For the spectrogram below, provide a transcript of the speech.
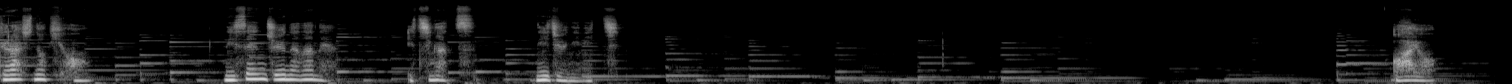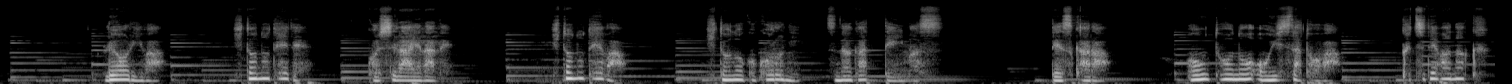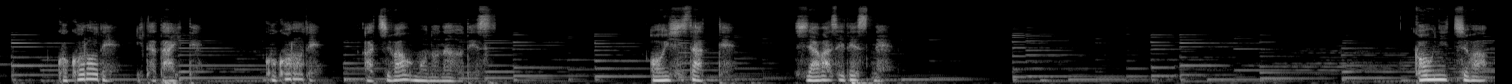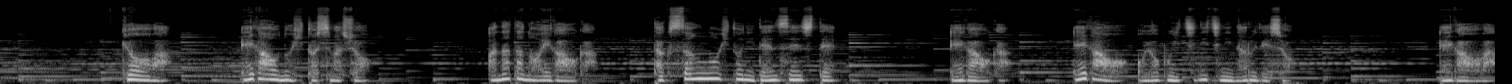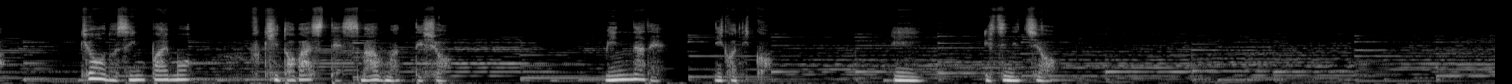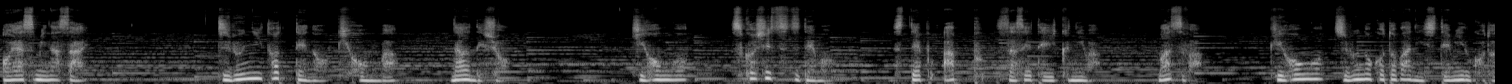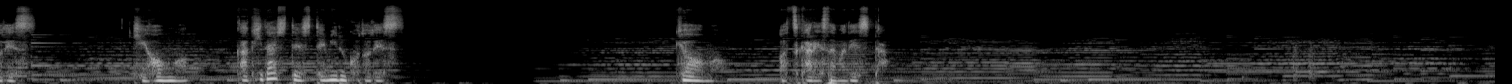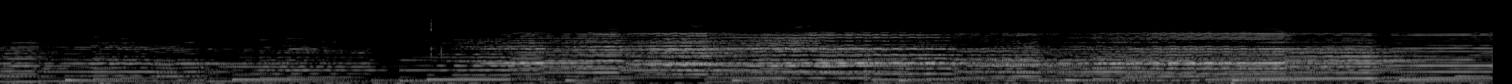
暮らしの基本2017年1月22日おはよう。料理は人の手でこしらえられ、人の手は人の心につながっています。ですから、本当の美味しさとは、口ではなく、心でいただいて、心で味わうものなのです。美味しさって幸せですね。こんにちは。今日は笑顔の日としましょう。あなたの笑顔がたくさんの人に伝染して、笑顔が笑顔を呼ぶ一日になるでしょう。笑顔は今日の心配も吹き飛ばしてしまうでしょう。みんなでニコニコ。いい一日を。おやすみなさい。自分にとっての基本は何でしょう？基本を少しずつでもステップアップさせていくには、まずは基本を自分の言葉にしてみることです。基本を書き出してしてみることです。今日もお疲れ様でした。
